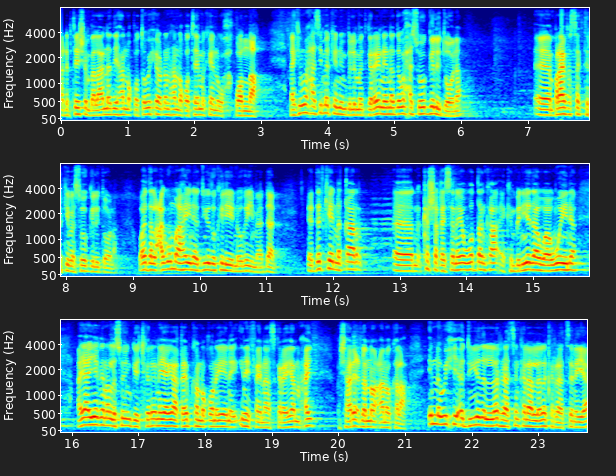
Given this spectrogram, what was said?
adaptation balaanadii ha noqoto wixii oo dhan ha noqoto imankaynu wax wadnaa laakiin waxaasi markaynu implement garaynayna de waxaa soo geli doona private sectorkii baa soo geli doona waayo de lacagu maaha in adduunyadu keliya inooga yimaadaan ee dadkeenna qaar ka shaqaysanaya wadanka ee kambaniyada waaweyna ayaa iyagana lasoo engage garaynaya iyagaa qayb ka noqonaya inay finance gareeyaan maxay mashaariicda noocan oo kale ah. Inna wixii adduunyada lala raadsan kalaa lala ka raadsanayaa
